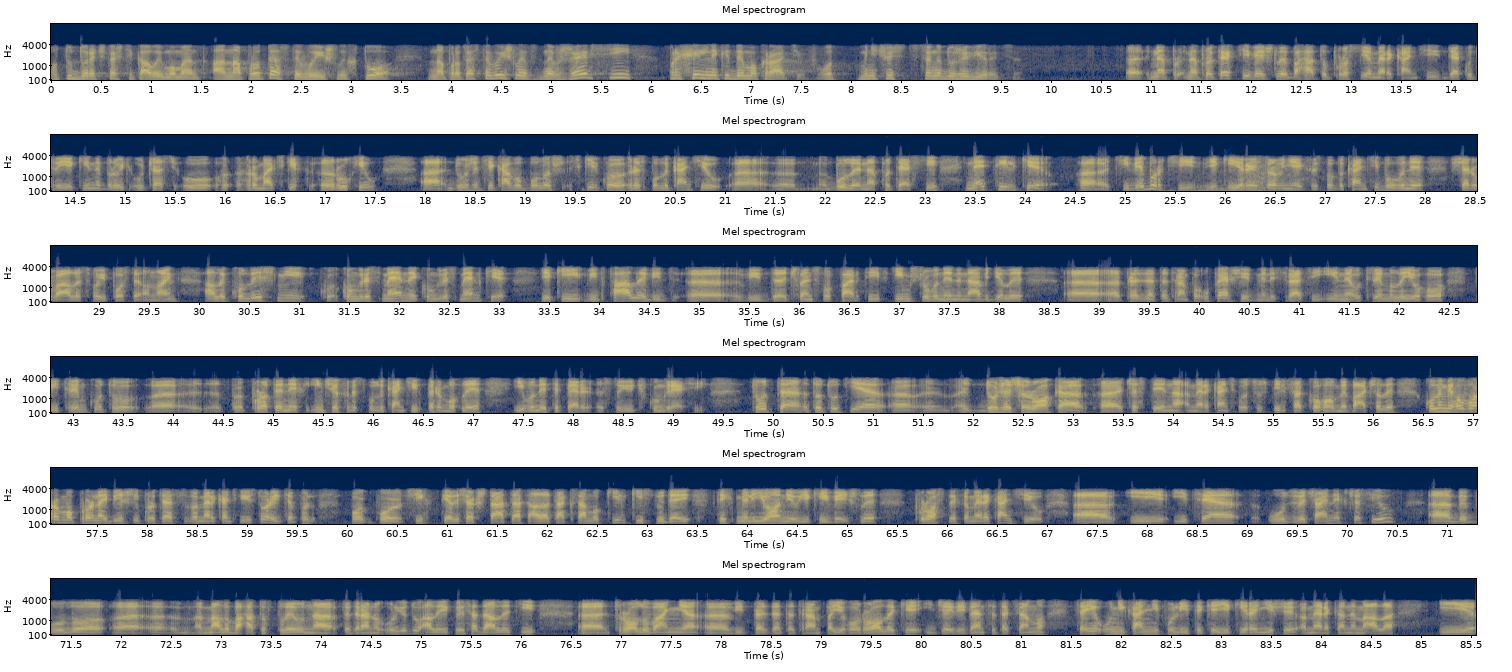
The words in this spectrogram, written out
От тут, до речі, теж цікавий момент. А на протести вийшли хто? На протести вийшли невже всі прихильники демократів? От мені щось це не дуже віриться. Е, На на протесті вийшли багато прості американці, декотрі, які не беруть участь у громадських е, рухів. Дуже цікаво було скільки республіканців е, були на протесті, не тільки. Ті виборці, які реєстровані як республіканці, бо вони шерували свої пости онлайн, але колишні ко- конгресмени, конгресменки, які відпали від, від членства партії, втім, що вони ненавиділи президента Трампа у першій адміністрації і не отримали його підтримку, то е, е, проти них інших республіканців перемогли, і вони тепер стоять в конгресі. Тут е, то тут є е, е, дуже широка е, частина американського суспільства, кого ми бачили. Коли ми говоримо про найбільший протест в американській історії, це по, по, по всіх 50 штатах, але так само кількість людей, тих мільйонів, які вийшли, простих американців. Е, і, і це у звичайних часів е, би було е, мало багато впливу на федеральну уряду, але як ви згадали, ті тролування від президента Трампа, його ролики і Джей Венса так само, це є унікальні політики, які раніше Америка не мала. І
